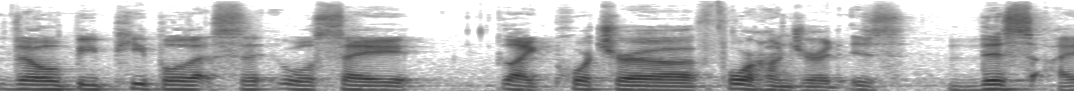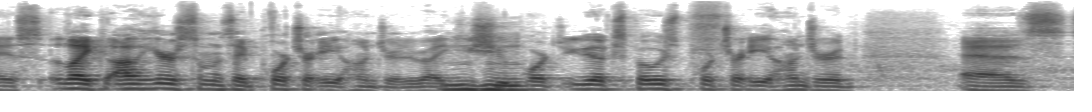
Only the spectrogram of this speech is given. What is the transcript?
there'll be people that s- will say, like Portra 400 is this ISO. Like I'll hear someone say Portra 800. Like you shoot mm-hmm. Portra, you expose Portra 800 as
